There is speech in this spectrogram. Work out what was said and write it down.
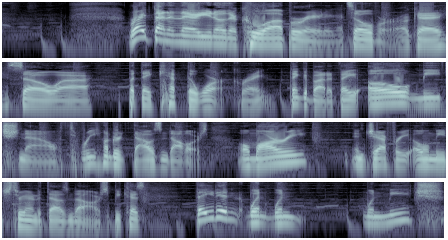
right then and there, you know they're cooperating. It's over. Okay, so. uh but they kept the work, right? Think about it. They owe Meech now three hundred thousand dollars. Omari and Jeffrey owe Meech three hundred thousand dollars because they didn't when when when Meech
